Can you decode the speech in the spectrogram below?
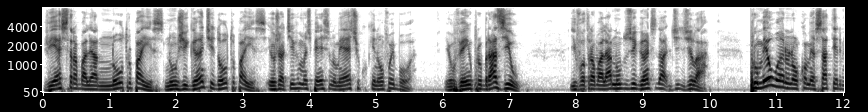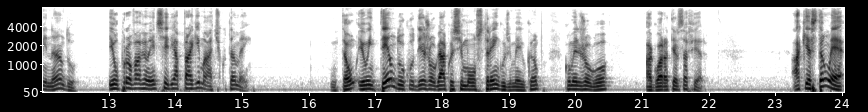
viesse trabalhar noutro país, num gigante de outro país. Eu já tive uma experiência no México que não foi boa. Eu venho para o Brasil e vou trabalhar num dos gigantes da, de, de lá. Para o meu ano não começar terminando, eu provavelmente seria pragmático também. Então, eu entendo o Cudê jogar com esse monstrengo de meio campo, como ele jogou agora terça-feira. A questão é,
